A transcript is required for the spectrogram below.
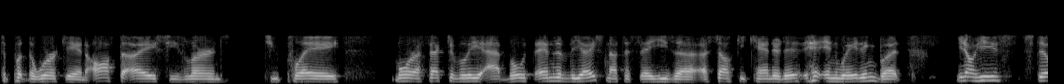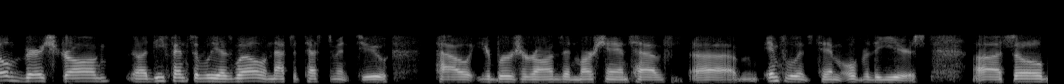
to put the work in off the ice. He's learned to play more effectively at both ends of the ice. Not to say he's a, a Selke candidate in waiting, but you know he's still very strong uh, defensively as well, and that's a testament to how your Bergerons and Marchands have um, influenced him over the years. Uh, so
